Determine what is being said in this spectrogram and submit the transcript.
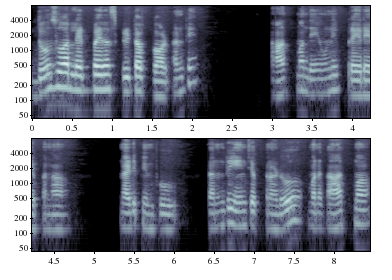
Those are led by the spirit of God అంటే ఆత్మ దేవుని ప్రేరేపణ, నడిపింపు. తండ్రి ఏం చెప్తున్నాడో మనకు ఆత్మ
